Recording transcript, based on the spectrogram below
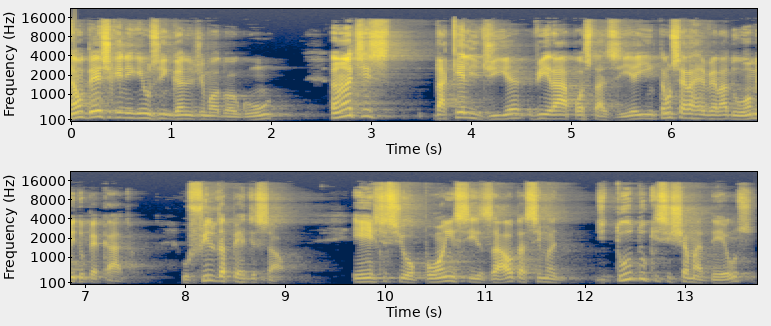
Não deixe que ninguém os engane de modo algum. Antes daquele dia virá a apostasia, e então será revelado o homem do pecado, o filho da perdição. Este se opõe se exalta acima de tudo que se chama Deus,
